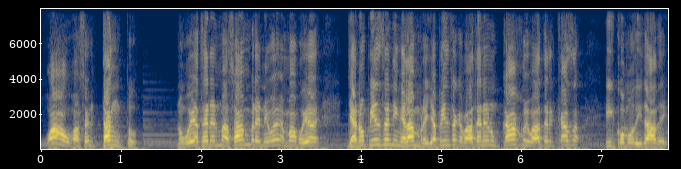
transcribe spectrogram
wow, va a ser tanto. No voy a tener más hambre, ni voy más, voy a, ya no piensa ni en el hambre, ya piensa que va a tener un cajo y va a tener casa y comodidades.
